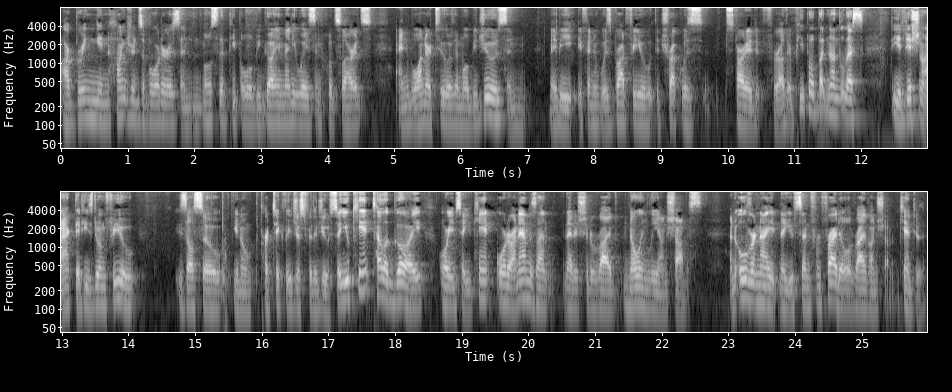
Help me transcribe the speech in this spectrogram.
are bringing in hundreds of orders, and most of the people will be going many ways in Chutz La'aretz and one or two of them will be Jews, and maybe if it was brought for you, the truck was started for other people, but nonetheless, the additional act that he's doing for you is also, you know, particularly just for the Jew. So you can't tell a goy, or you say you can't order on Amazon that it should arrive knowingly on Shabbos. An overnight that you send from Friday will arrive on Shabbos. You can't do that.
